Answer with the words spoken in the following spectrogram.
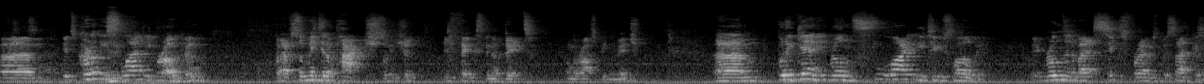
Um, it's currently slightly broken, but I've submitted a patch, so it should be fixed in a bit on the Raspbian image. Um, but again, it runs slightly too slowly. It runs at about six frames per second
